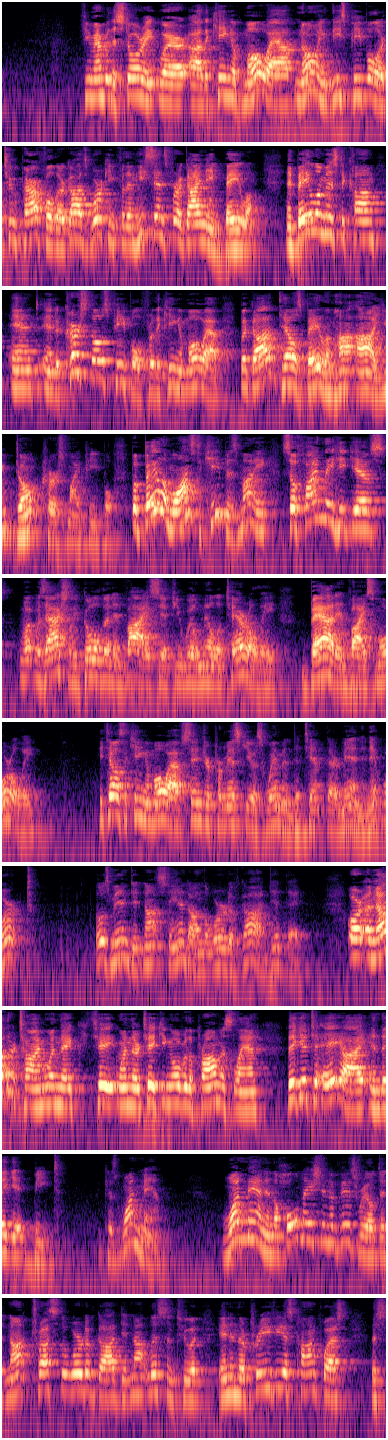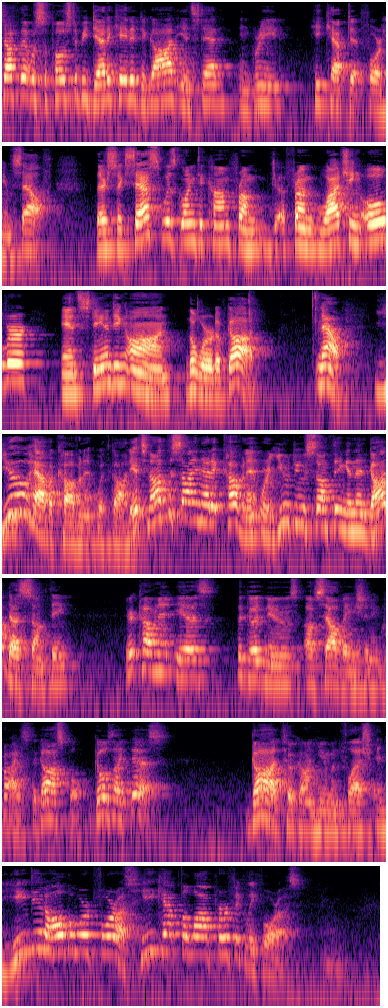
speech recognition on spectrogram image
If you remember the story where uh, the king of Moab, knowing these people are too powerful, their God's working for them, he sends for a guy named Balaam. And Balaam is to come and, and to curse those people for the king of Moab. But God tells Balaam, ha uh you don't curse my people. But Balaam wants to keep his money, so finally he gives what was actually golden advice, if you will, militarily, bad advice morally. He tells the king of Moab, Send your promiscuous women to tempt their men. And it worked. Those men did not stand on the word of God, did they? Or another time when, they ta- when they're taking over the promised land, they get to Ai and they get beat. Because one man, one man in the whole nation of Israel did not trust the word of God, did not listen to it, and in their previous conquest, the stuff that was supposed to be dedicated to God, instead, in greed, he kept it for himself. Their success was going to come from, from watching over and standing on the Word of God. Now, you have a covenant with God. It's not the Sinaitic covenant where you do something and then God does something. Your covenant is the good news of salvation in Christ, the gospel. It goes like this God took on human flesh and He did all the work for us, He kept the law perfectly for us.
